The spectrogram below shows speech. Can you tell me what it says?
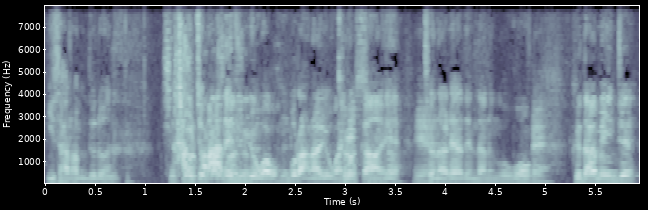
이 사람들은 강점 안 해주려고 하고. 홍보를 안 하려고 하니까. 예, 예. 전화를 해야 된다는 거고 네. 그 다음에 이제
